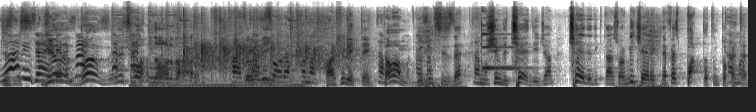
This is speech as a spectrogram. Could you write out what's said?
Rica ederim. Cız, bız. 3 puan da orada. Harften Değil. sonra tamam. Harfi bekleyin. Tamam, Tamam, mı? tamam. Gözüm sizde. Tamam. Şimdi Ç diyeceğim. Ç dedikten sonra bir çeyrek nefes patlatın tokatı. Tamam.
